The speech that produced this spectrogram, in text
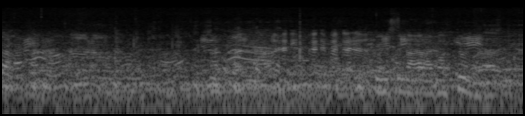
Gracias. Grazie.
